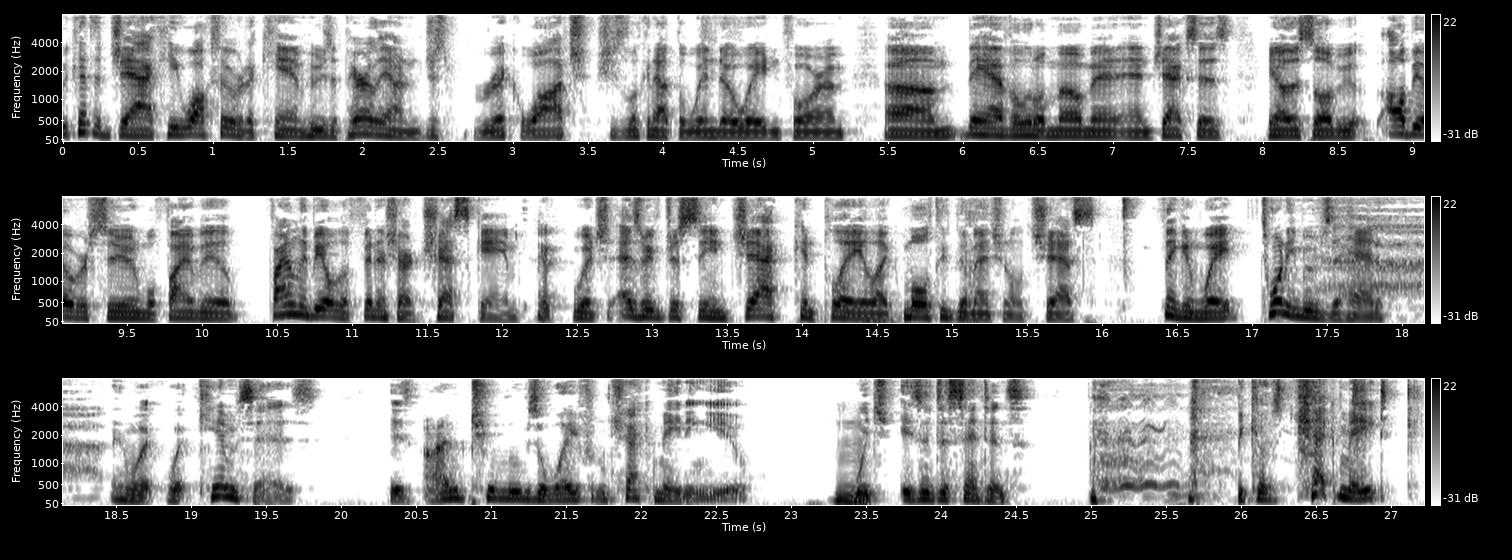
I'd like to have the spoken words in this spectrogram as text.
we cut to Jack. He walks over to Kim, who's apparently on just Rick watch. She's looking out the window, waiting for him. Um, they have a little moment, and Jack says, "You know, this will be, I'll be over soon. We'll finally finally be able to finish our chess game." Which, as we've just seen, Jack can play like multi-dimensional chess. Thinking, wait, twenty moves ahead. And what what Kim says is, I'm two moves away from checkmating you, which isn't a sentence. because checkmate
